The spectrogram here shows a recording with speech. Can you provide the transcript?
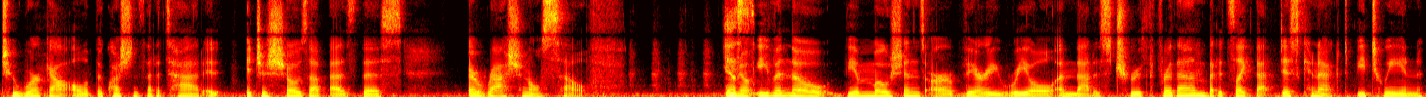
to work out all of the questions that it's had, it, it just shows up as this irrational self. Yes. You know, even though the emotions are very real and that is truth for them, but it's like that disconnect between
